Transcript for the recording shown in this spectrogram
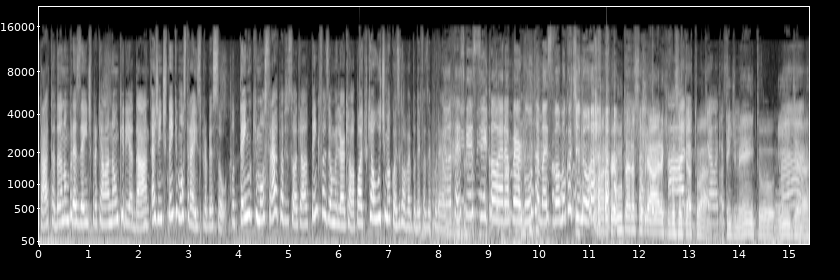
tá? Tá dando um presente para quem ela não queria dar. A gente tem que mostrar isso pra pessoa. Eu tenho que mostrar pra pessoa que ela tem que fazer o melhor que ela pode, porque é a última coisa que ela vai poder fazer por ela. Eu até esqueci qual era a pergunta, mas vamos continuar. Não, a pergunta era sobre a área que você área quer atuar. Que quer Atendimento, seguir. mídia.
